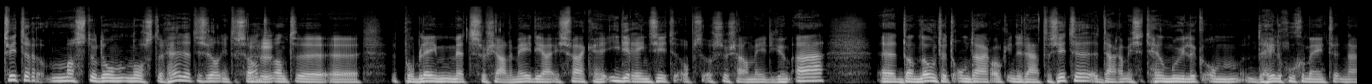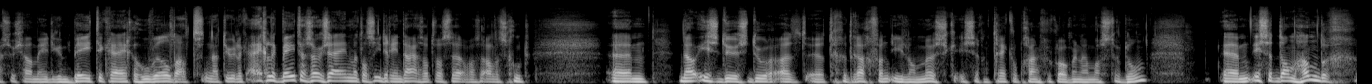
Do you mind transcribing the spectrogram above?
Twitter, Mastodon, Noster, hè, dat is wel interessant. Mhm. Want eh, eh, het probleem met sociale media is vaak... eh, iedereen zit op, so- sociaal medium A. Eh, dan loont het om daar ook inderdaad te zitten. Daarom is het heel moeilijk om de hele goede gemeente naar sociaal medium B te krijgen. Hoewel dat natuurlijk eigenlijk beter zou zijn. Want als iedereen daar zat, was, eh, was alles goed. Ehm, nou is dus door het, het gedrag van Elon Musk is er een trek op gang gekomen naar Mastodon. Ehm, is het dan handig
